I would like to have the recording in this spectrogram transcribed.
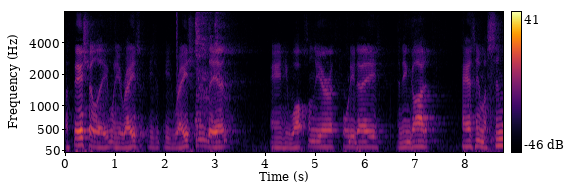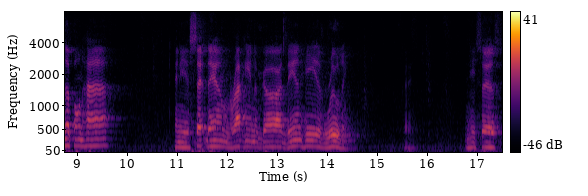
Officially, when he raised, he's, he's raised from the dead, and he walks on the earth 40 days, and then God has him ascend up on high, and he is set down on the right hand of God. Then he is ruling. And he says,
